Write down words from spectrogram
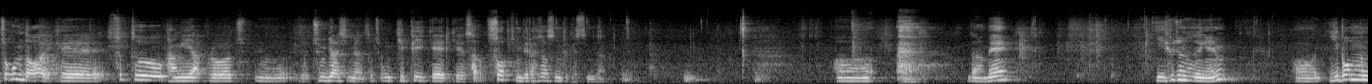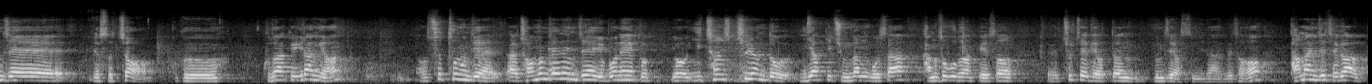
조금 더 이렇게 수투 강의 앞으로 주- 음, 준비하시면서 좀 깊이 있게 이렇게 사- 수업 준비를 하셨으면 좋겠습니다. 어, 그 다음에 이효준 선생님 어, 2번 문제였었죠. 그 고등학교 1학년 어, 수투 문제. 아, 저 문제는 이제 이번에 그 2017년도 2학기 중간고사 강서고등학교에서 예, 출제되었던 문제였습니다. 그래서 다만 이제 제가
